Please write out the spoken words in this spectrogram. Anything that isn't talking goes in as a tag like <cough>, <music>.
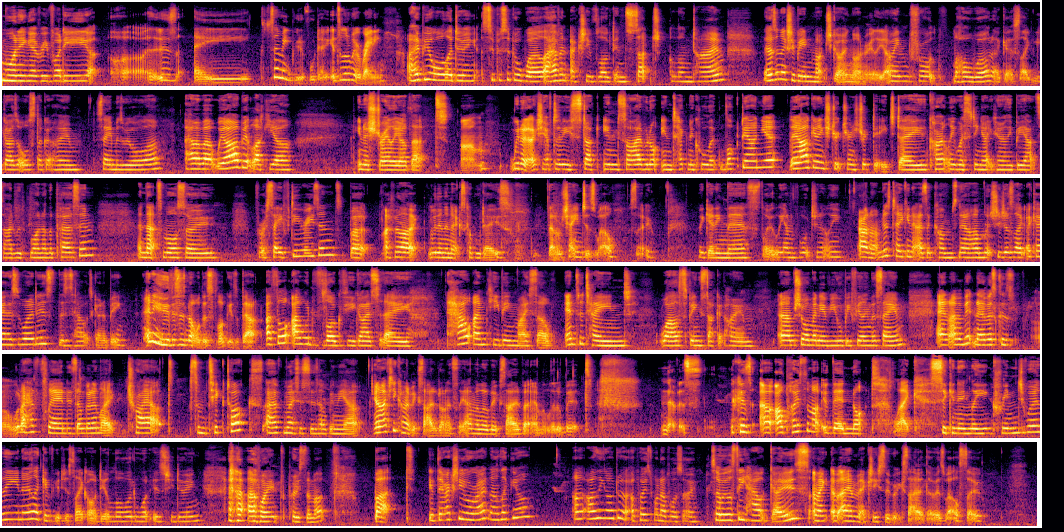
morning everybody. Uh, it is a semi-beautiful day. It's a little bit rainy. I hope you all are doing super super well. I haven't actually vlogged in such a long time. There hasn't actually been much going on really. I mean for the whole world I guess. Like you guys are all stuck at home, same as we all are. However, we are a bit luckier in Australia that um, we don't actually have to be stuck inside. We're not in technical like lockdown yet. They are getting stricter and stricter each day. Currently we're sitting out, you can only be outside with one other person and that's more so for safety reasons but I feel like within the next couple days that'll change as well so we're getting there slowly unfortunately. I don't know, I'm just taking it as it comes now. I'm literally just like okay this is what it is, this is how it's going to be. Anywho, this is not what this vlog is about. I thought I would vlog for you guys today how I'm keeping myself entertained whilst being stuck at home. And I'm sure many of you will be feeling the same. And I'm a bit nervous because uh, what I have planned is I'm gonna like try out some TikToks. I have my sisters helping me out. And I'm actually kind of excited, honestly. I'm a little bit excited, but I'm a little bit nervous. Because I'll, I'll post them up if they're not like sickeningly cringe-worthy, you know? Like if you're just like, oh dear lord, what is she doing? <laughs> I won't post them up. But if they're actually alright, I was like, you know, I, I, think I'll do it. I'll post one up or so. So we'll see how it goes. I'm, like, I am actually super excited though as well, so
